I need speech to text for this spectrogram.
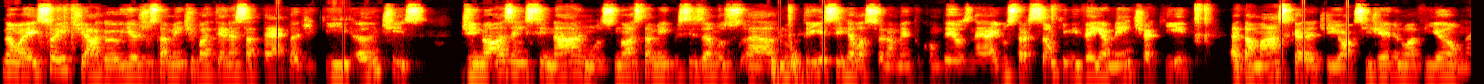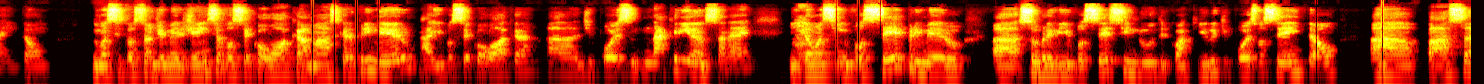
Não, é isso aí, Tiago. Eu ia justamente bater nessa tecla de que antes de nós ensinarmos, nós também precisamos uh, nutrir esse relacionamento com Deus, né? A ilustração que me vem à mente aqui da máscara de oxigênio no avião, né? Então, numa situação de emergência, você coloca a máscara primeiro, aí você coloca uh, depois na criança, né? Então, assim, você primeiro uh, sobrevive, você se nutre com aquilo e depois você, então, uh, passa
